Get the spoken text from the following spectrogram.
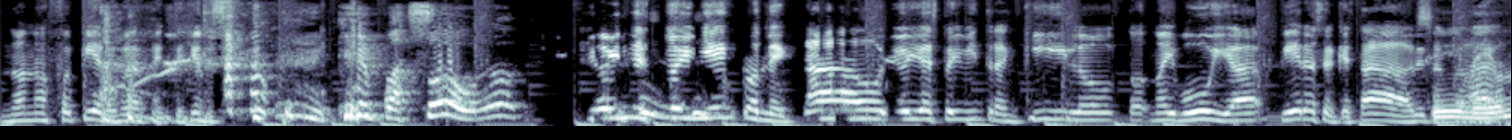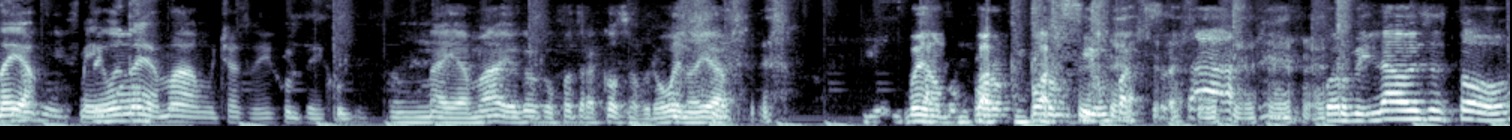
No, no, fue Piero, nuevamente. Yo, no sé. ¿Qué pasó, weón? Yo hoy estoy bien conectado, yo ya estoy bien tranquilo, no hay bulla. Piero es el que está ahorita Sí, me llegó una, llam- me llegó una llamada, muchachos, disculpe, disculpe. Una llamada, yo creo que fue otra cosa, pero bueno, ya. Bueno, por, por, sí, Ah, por mi lado eso es todo.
